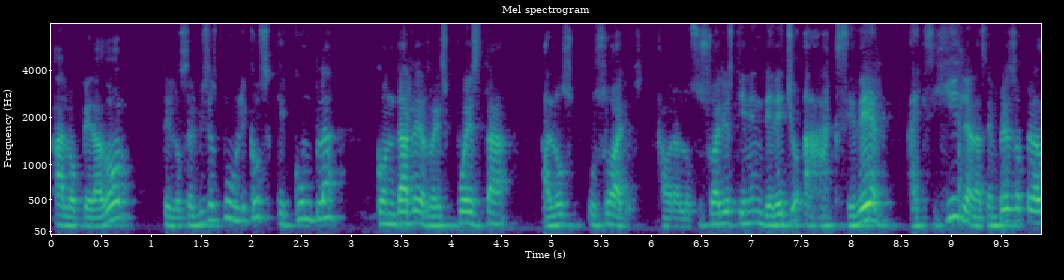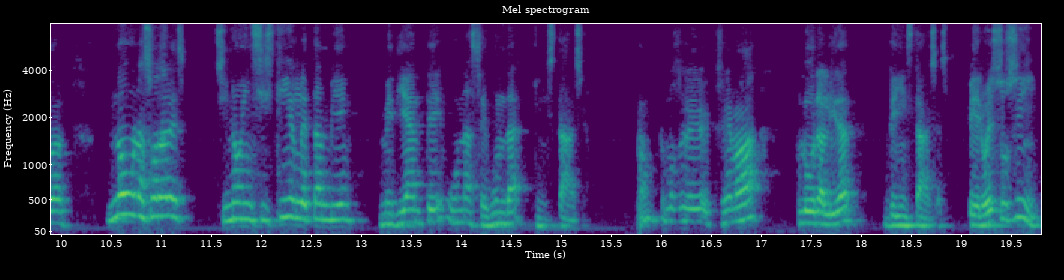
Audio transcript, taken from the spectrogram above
al operador de los servicios públicos que cumpla con darle respuesta a los usuarios. Ahora, los usuarios tienen derecho a acceder, a exigirle a las empresas operadoras, no una sola vez, sino insistirle también mediante una segunda instancia. ¿no? ¿Cómo se, se llamaba? Pluralidad de instancias. Pero eso sí,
